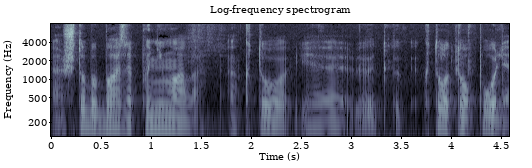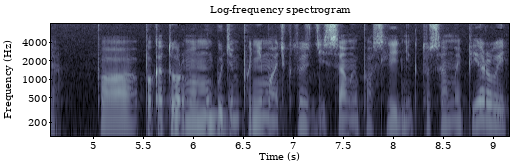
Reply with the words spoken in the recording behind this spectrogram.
Э, чтобы база понимала, кто, э, кто то поле, по, по которому мы будем понимать, кто здесь самый последний, кто самый первый,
